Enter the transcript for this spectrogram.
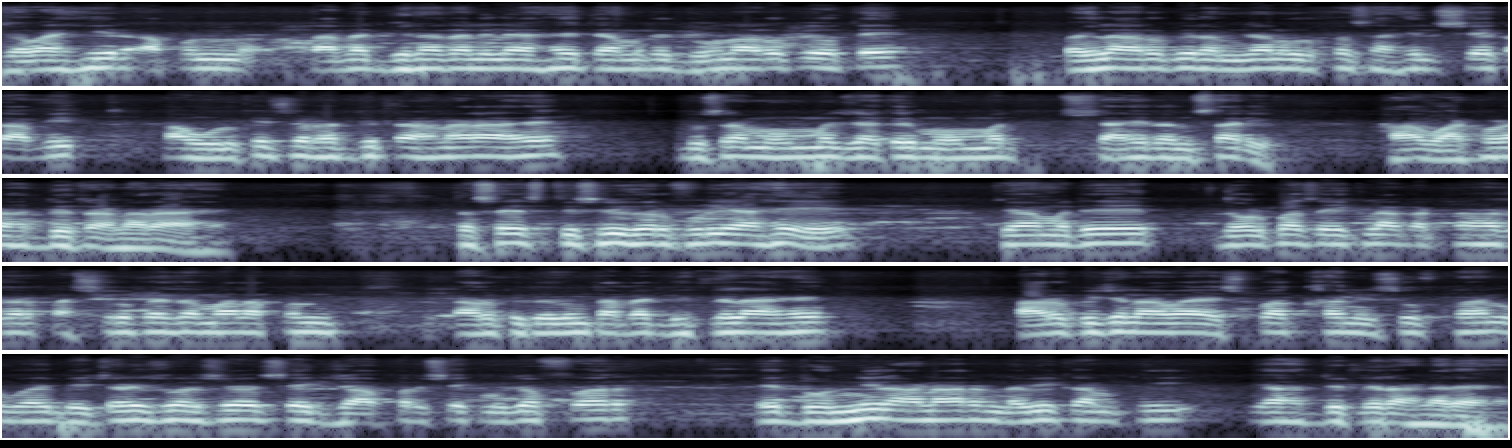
जवाहीर आपण ताब्यात घेण्यात आलेले आहे. त्यामध्ये दोन आरोपी होते. पहिला आरोपी रमजान उर्फ साहिल शेख आबिद. हा उडकेश्वर हद्दीत राहणारा आहे. दुसरा मोहम्मद जाकीर मोहम्मद शाहिद अन्सारी. हा वाठोडा हद्दीत राहणारा आहे. तसेच तिसरी घरफोडी आहे त्यामध्ये जवळपास एक लाख अठरा हजार पाचशे रुपयाचा माल आपण आरोपीकडून ताब्यात घेतलेला आहे. आरोपीचे नाव आहे अशफाक खान युसुफ खान. वय बेचाळीस वर्ष शेख जाफर शेख मुजफ्फर. हे दोन्ही राहणार नवी कामठी या हद्दीतले राहणारे आहे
